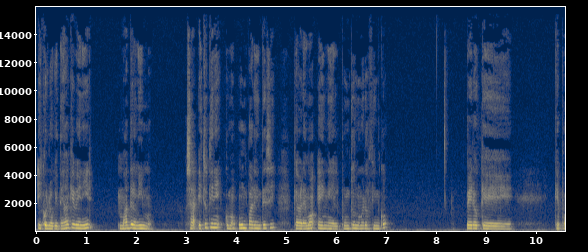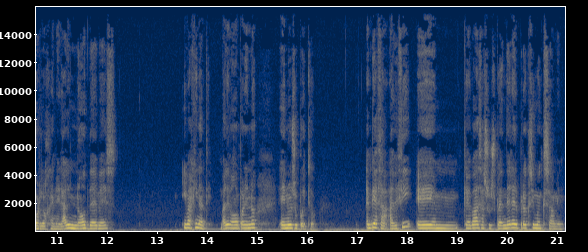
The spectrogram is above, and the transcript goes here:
Y con lo que tenga que venir, más de lo mismo. O sea, esto tiene como un paréntesis que veremos en el punto número 5 pero que, que por lo general no debes... Imagínate, ¿vale? Vamos a ponernos en un supuesto. Empieza a decir em, que vas a suspender el próximo examen,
